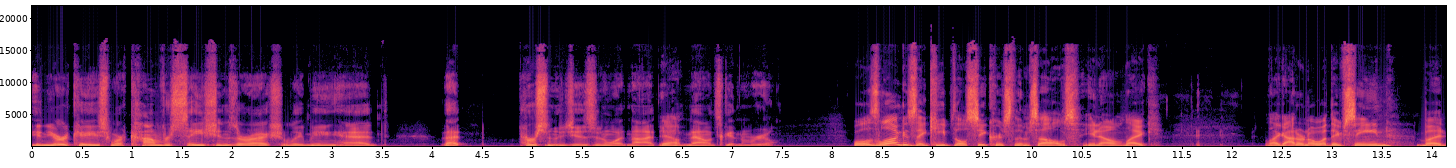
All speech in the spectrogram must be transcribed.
in your case, where conversations are actually being had, that personages and whatnot. Yeah. Now it's getting real. Well, as long as they keep those secrets to themselves, you know, like, like I don't know what they've seen, but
